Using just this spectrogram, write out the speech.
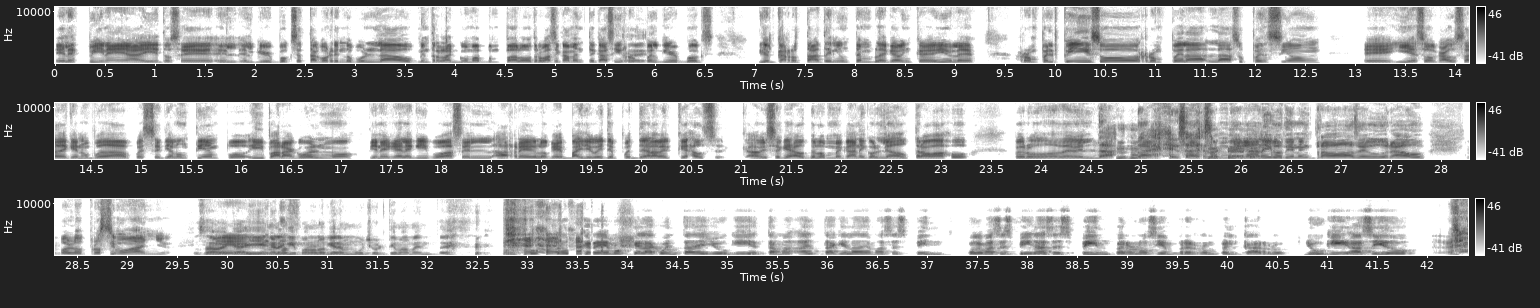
él espinea y entonces el, el gearbox está corriendo por un lado mientras las gomas van para el otro. Básicamente casi rompe el gearbox y el carro está tenía un temblequeo increíble. Rompe el piso, rompe la, la suspensión eh, y eso causa de que no pueda pues setear un tiempo y para colmo tiene que el equipo hacer arreglo que by the way después de haber quejado haberse quejado de los mecánicos le ha dado trabajo pero de verdad o sea, esos mecánicos tienen trabajo asegurado por los próximos años Tú sabes que Eh, ahí en el equipo no lo quieren mucho últimamente. Creemos que la cuenta de Yugi está más alta que la de Mass Spin. Porque Mass Spin hace spin, pero no siempre rompe el carro. Yugi ha sido.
